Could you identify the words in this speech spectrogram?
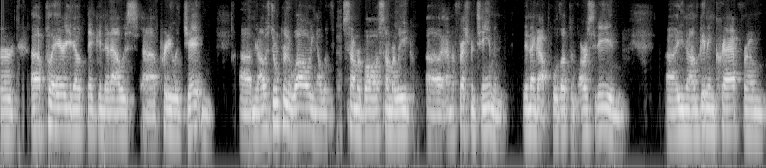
uh, player, you know, thinking that I was pretty legit. And, um, you know, I was doing pretty well, you know, with summer ball, summer league uh, on the freshman team. And then I got pulled up to varsity. And, uh, you know, I'm getting crap from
